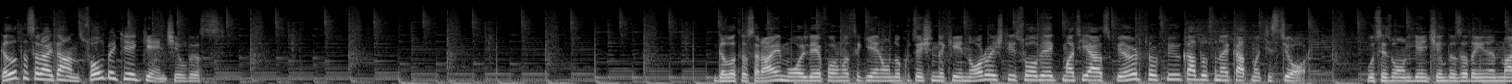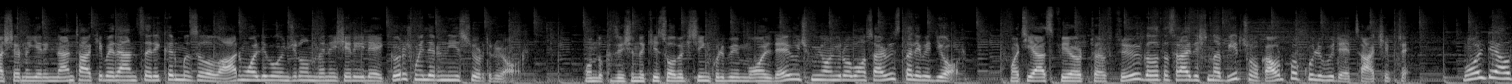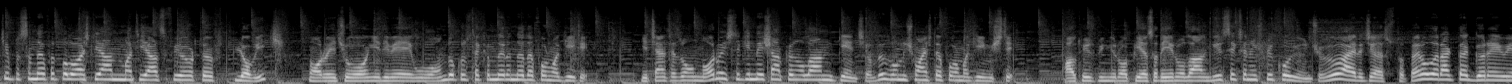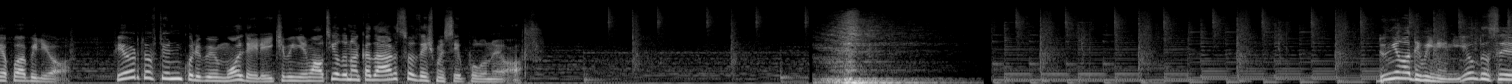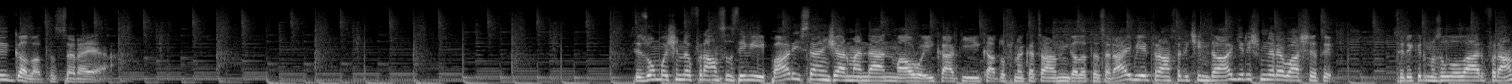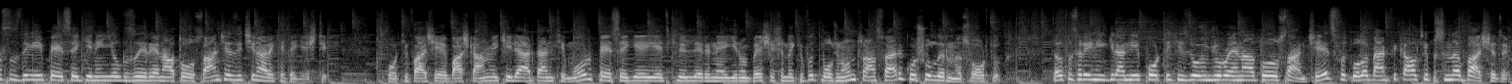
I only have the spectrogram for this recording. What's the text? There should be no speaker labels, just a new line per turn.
Galatasaray'dan sol beke genç yıldız. Galatasaray, Molde forması giyen 19 yaşındaki Norveçli sol bek Mathias Fjørtof'u kadrosuna katmak istiyor. Bu sezon genç yıldız adayının maçlarını yerinden takip eden Sarı Kırmızılılar, Molde oyuncunun menajeriyle görüşmelerini sürdürüyor. 19 yaşındaki sol için kulübü Molde 3 milyon euro bonservis talep ediyor. Matias Fjørtof'u Galatasaray dışında birçok Avrupa kulübü de takipte. Molde altyapısında futbola başlayan Matias Fjørtof Lovic, Norveç U17 ve U19 takımlarında da forma giydi. Geçen sezon Norveç Ligi'nde şampiyon olan genç yıldız 13 maçta forma giymişti. 600 bin euro piyasa değeri olan 1.83'lük oyuncu ayrıca stoper olarak da görev yapabiliyor. Fjørtof'un kulübü Molde ile 2026 yılına kadar sözleşmesi bulunuyor. Dünya devinin yıldızı Galatasaray'a. Sezon başında Fransız devi Paris Saint Germain'den Mauro Icardi'yi kadrosuna katan Galatasaray bir transfer için daha girişimlere başladı. Sarı Kırmızılılar Fransız devi PSG'nin yıldızı Renato Sanchez için harekete geçti. Sportif AŞ Başkan Vekili Erden Timur, PSG yetkililerine 25 yaşındaki futbolcunun transfer koşullarını sordu. Galatasaray'ın ilgilendiği Portekizli oyuncu Renato Sanchez futbola Benfica altyapısında başladı.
